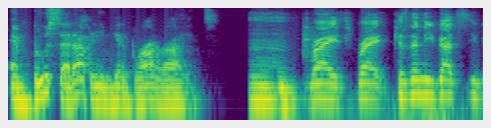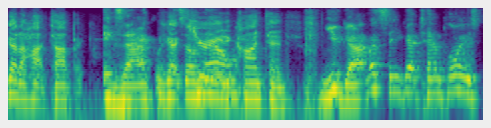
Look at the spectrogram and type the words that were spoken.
and boost that up and even get a broader audience. Mm, right, right. Because then you've got you've got a hot topic. Exactly. You've got so curated content. You've got let's say you got ten employees,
